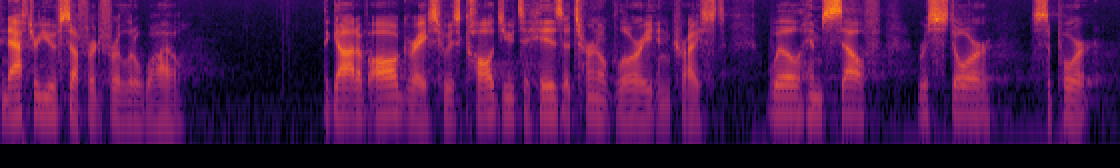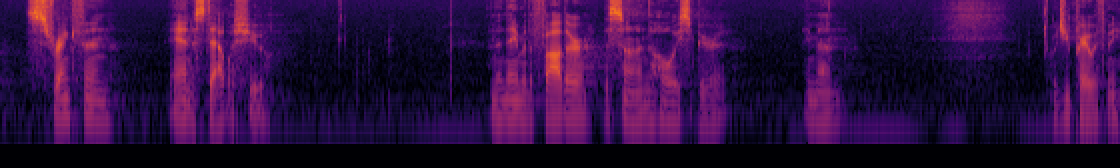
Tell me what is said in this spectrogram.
And after you have suffered for a little while, the God of all grace, who has called you to his eternal glory in Christ, will himself restore, support, strengthen, and establish you. In the name of the Father, the Son, and the Holy Spirit. Amen. Would you pray with me?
